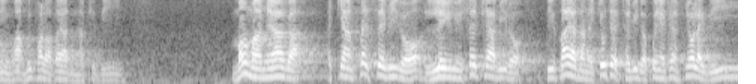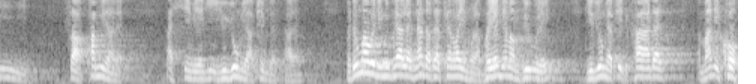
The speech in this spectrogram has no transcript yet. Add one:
တိမှမိဖလာသားယတနာဖြစ်သည်မောက်မှများကအကြံပက်ဆက်ပြီးတော့လိန်လီလှက်ဖြပြီးတော့ ဒီသားယတနာကျုပ်ထက်ထက်ပြီးတော့ပင်လယ်ထက်မျောလိုက်သည်စဖမ်းမိတာနဲ့အရှင်ဘုရင်ကြီးယူရုံမရဖြစ်ပြီးတဲ့ခါတိုင်းဘဒုမဝတိမိဖုရားလည်းနတ်တော်ထက်ဆင်းသွားရင်မလားဘယ်ရဲ့မျက်မှမသိဘူးလေရေပြုံးမြဖြစ်တခါတည်းအမန်းကြီးခေါ်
